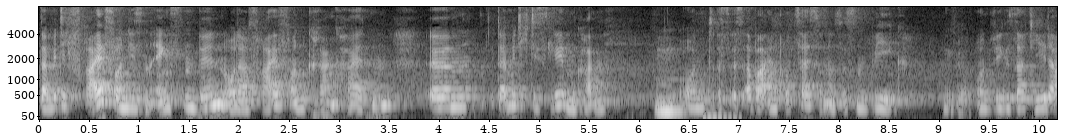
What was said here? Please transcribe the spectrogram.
damit ich frei von diesen Ängsten bin oder frei von Krankheiten, ähm, damit ich dies leben kann. Mhm. Und es ist aber ein Prozess und es ist ein Weg. Ja. Und wie gesagt, jeder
